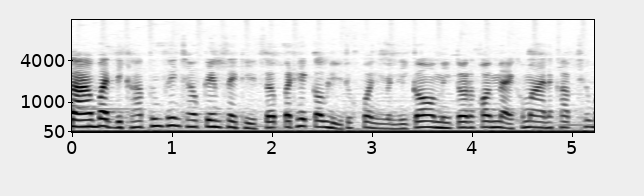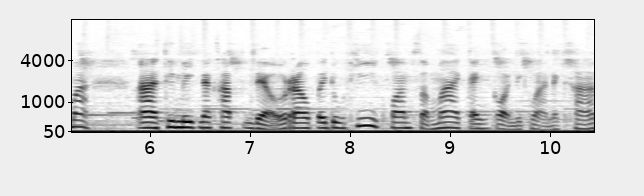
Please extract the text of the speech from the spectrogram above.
สวัสดีครับเพื่อนๆชาวเกมเศรษฐีเซิร์ฟประเทศเกาหลีทุกคน วันนี้ก็มีตัวละครใหม่เข้ามานะครับ ชื่อว่าอาร์ทิมิกนะครับ เดี๋ยวเราไปดูที่ความสามารถกันก่อนดีกว่านะครับ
